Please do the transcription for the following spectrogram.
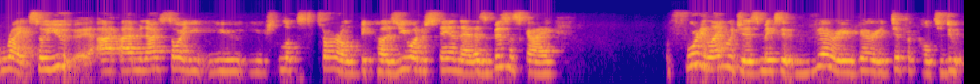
right. So you, I, I mean, I saw you, you, you look startled because you understand that as a business guy, 40 languages makes it very, very difficult to do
